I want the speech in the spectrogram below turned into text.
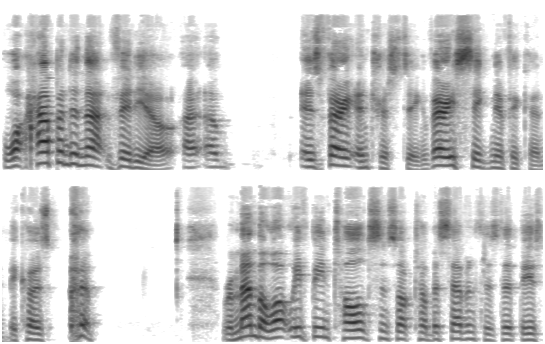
what happened in that video uh, uh is very interesting, very significant, because remember what we've been told since October 7th is that these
